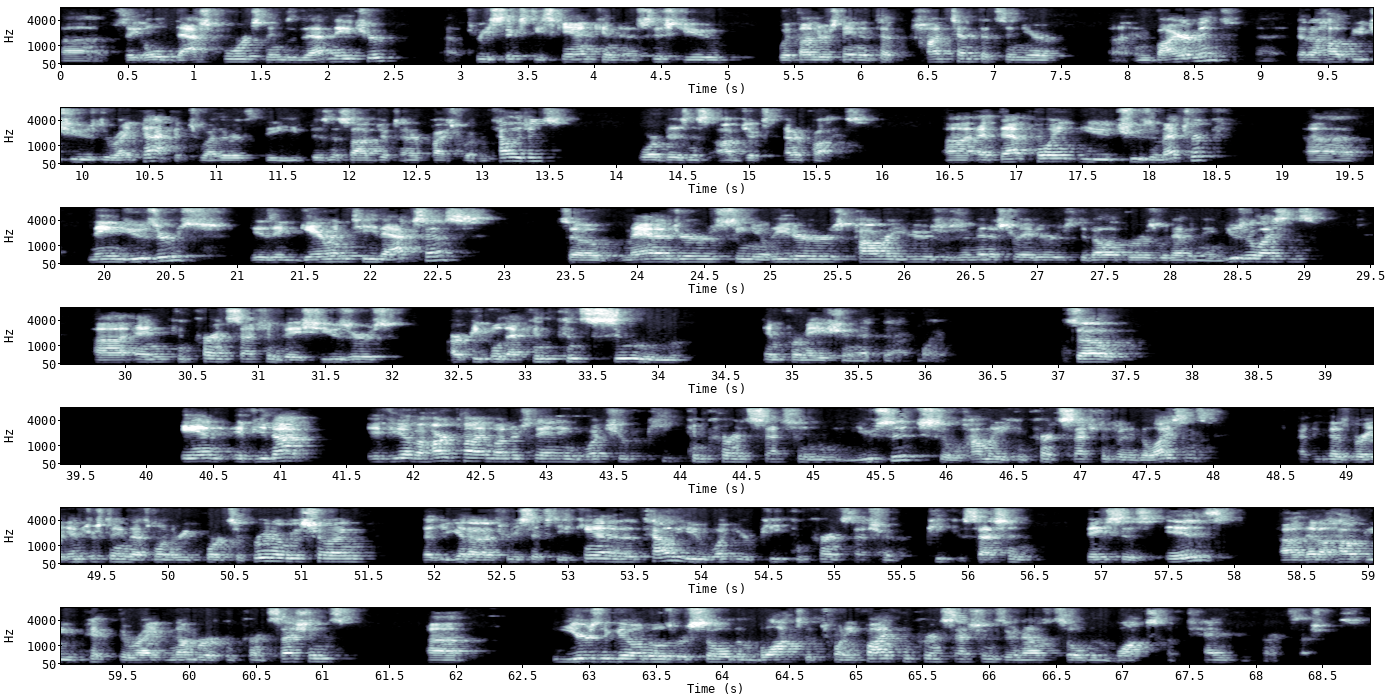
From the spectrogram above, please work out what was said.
uh, say old dashboards, things of that nature, uh, 360 scan can assist you with understanding the type of content that's in your uh, environment. Uh, that'll help you choose the right package, whether it's the Business Objects Enterprise Web Intelligence or Business Objects Enterprise. Uh, at that point, you choose a metric. Named users is a guaranteed access. So managers, senior leaders, power users, administrators, developers would have a named user license. Uh, and concurrent session-based users are people that can consume information at that point. So, and if you're not, if you have a hard time understanding what's your peak concurrent session usage, so how many concurrent sessions are in the license, I think that's very interesting. That's one of the reports that Bruno was showing that you get out of 360 Canada tell you what your peak concurrent session, peak session basis is. Uh, that'll help you pick the right number of concurrent sessions. Uh, years ago, those were sold in blocks of 25 concurrent sessions. They're now sold in blocks of 10 concurrent sessions.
